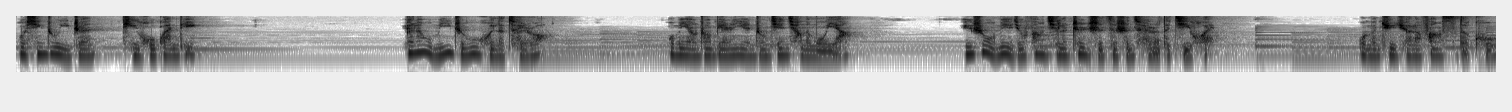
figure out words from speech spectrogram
我心中一震，醍醐灌顶。原来我们一直误会了脆弱，我们佯装别人眼中坚强的模样。于是我们也就放弃了正视自身脆弱的机会。我们拒绝了放肆的哭，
